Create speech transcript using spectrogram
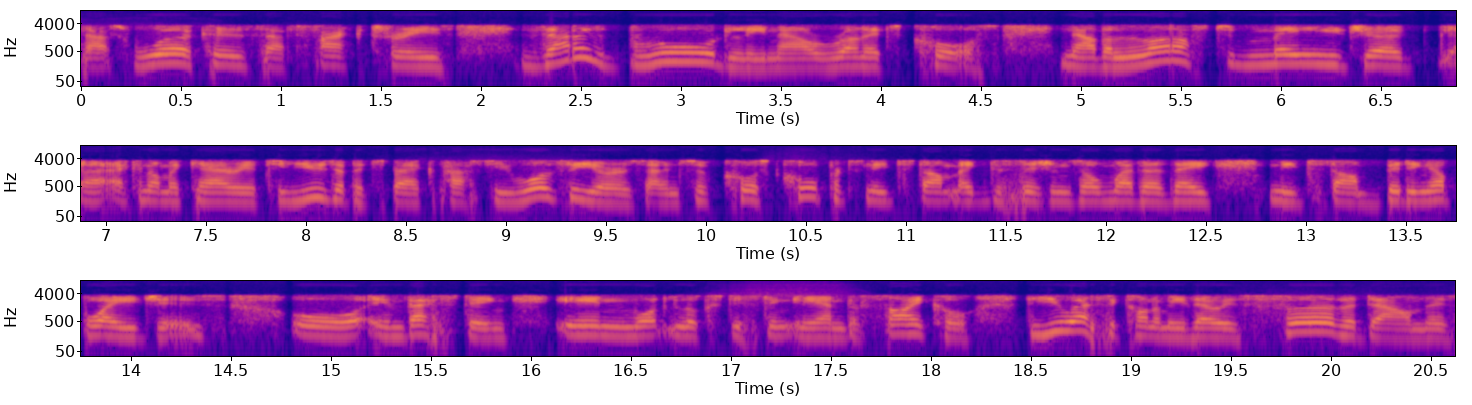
That's workers, that's factories. That has broadly now run its course. Now, the last major uh, economic area to use up its spare capacity was the Eurozone. So, of course, corporates need to start making decisions on whether they need to start bidding up wages or investing in what looks distinctly end of cycle. The US economy, though, is further down this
